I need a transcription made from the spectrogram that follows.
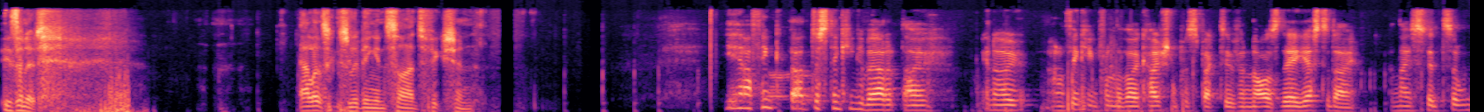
Isn't it? Alex is living in science fiction. Yeah, I think uh, just thinking about it though, you know, I'm thinking from the vocational perspective, and I was there yesterday, and they said, "So,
